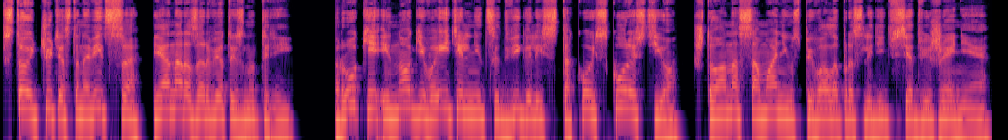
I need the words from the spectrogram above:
Стоит чуть остановиться, и она разорвет изнутри. Руки и ноги воительницы двигались с такой скоростью, что она сама не успевала проследить все движения.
